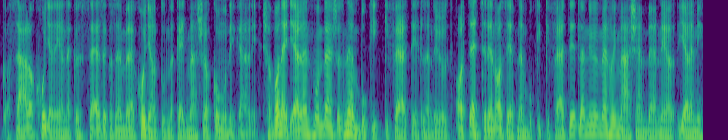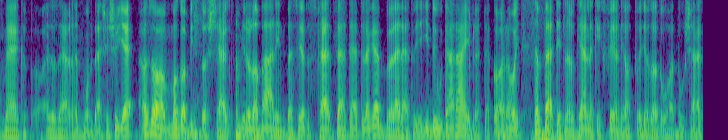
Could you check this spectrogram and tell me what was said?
a szálak hogyan élnek össze, ezek az emberek hogyan tudnak egymással kommunikálni. És ha van egy ellentmondás, az nem bukik ki feltétlenül. Az egyszerűen azért nem bukik ki feltétlenül, mert hogy más embernél jelenik meg ez az ellentmondás. És ugye az a magabiztosság, amiről a Bálint beszélt, az fel, feltehetőleg ebből ered, hogy egy idő után ráébredtek arra, hogy nem feltétlenül kell nekik félni attól, hogy az adóhatóság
